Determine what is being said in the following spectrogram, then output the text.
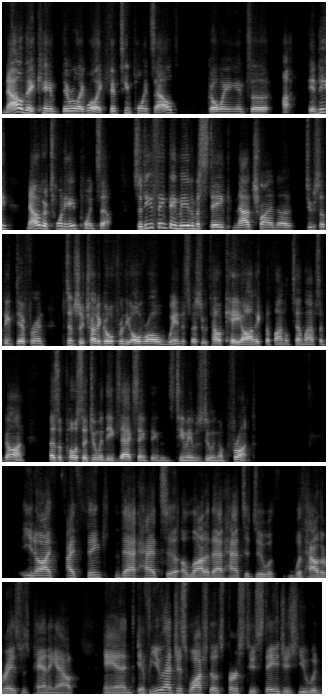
now they came, they were like, well, like 15 points out going into uh, Indy. Now they're 28 points out. So do you think they made a mistake not trying to do something different? potentially try to go for the overall win, especially with how chaotic the final 10 laps have gone, as opposed to doing the exact same thing that his teammate was doing up front. You know, I I think that had to a lot of that had to do with with how the race was panning out. And if you had just watched those first two stages, you would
